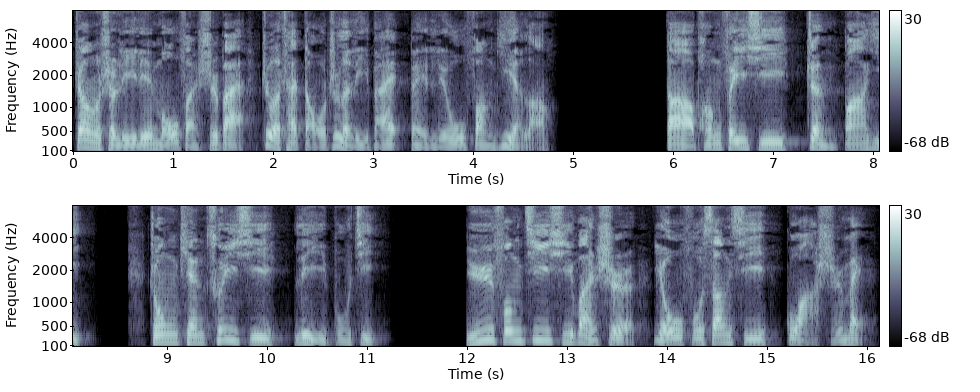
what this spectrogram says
正是李林谋反失败，这才导致了李白被流放夜郎。大鹏飞兮振八翼，中天摧兮力不济。余风击兮万世，犹夫丧兮挂石妹。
